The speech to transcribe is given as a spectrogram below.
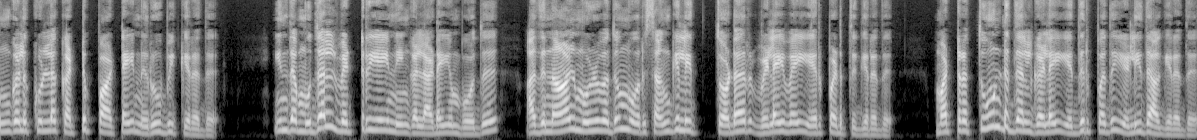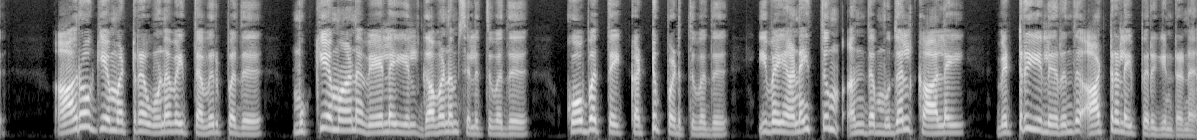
உங்களுக்குள்ள கட்டுப்பாட்டை நிரூபிக்கிறது. இந்த முதல் வெற்றியை நீங்கள் அடையும்போது அது நாள் முழுவதும் ஒரு சங்கிலித் தொடர் விளைவை ஏற்படுத்துகிறது. மற்ற தூண்டுதல்களை எதிர்ப்பது எளிதாகிறது. ஆரோக்கியமற்ற உணவைத் தவிர்ப்பது முக்கியமான வேலையில் கவனம் செலுத்துவது கோபத்தை கட்டுப்படுத்துவது இவை அனைத்தும் அந்த முதல் காலை வெற்றியிலிருந்து ஆற்றலை பெறுகின்றன.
